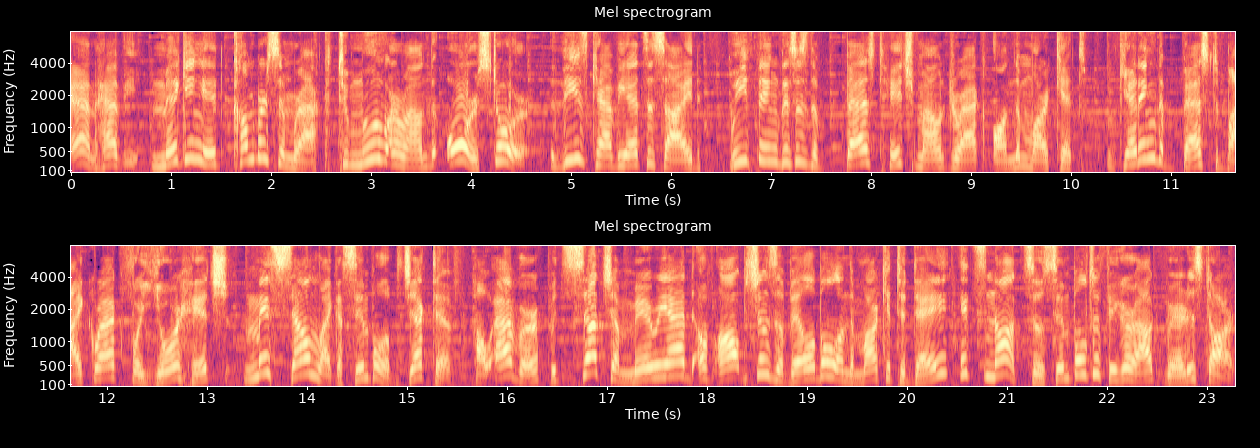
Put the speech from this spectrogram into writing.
and heavy, making it cumbersome rack to move around or store. These caveats aside, we think this is the best hitch mount rack on the market. Getting the best bike rack for your hitch may sound like a simple objective. However, with such a myriad of options available on the market today, it's not so simple to figure out where to start.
